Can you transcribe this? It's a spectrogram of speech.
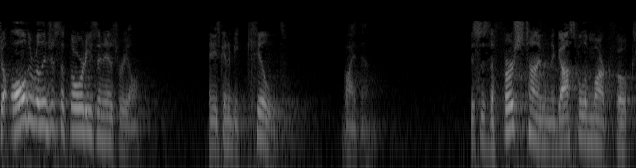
to all the religious authorities in Israel and he's going to be killed by them. This is the first time in the Gospel of Mark, folks,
